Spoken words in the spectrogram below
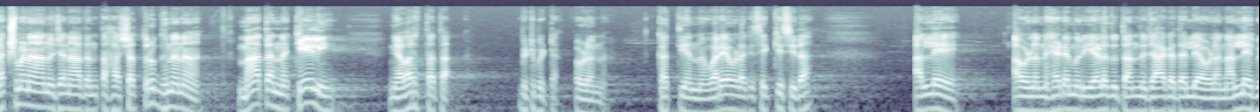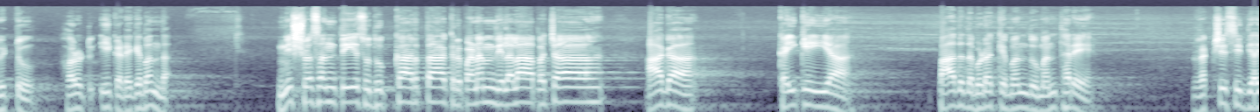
ಲಕ್ಷ್ಮಣಾನುಜನಾದಂತಹ ಶತ್ರುಘ್ನನ ಮಾತನ್ನು ಕೇಳಿ ನ್ಯವರ್ತತ ಬಿಟ್ಟುಬಿಟ್ಟ ಅವಳನ್ನು. ಕತ್ತಿಯನ್ನು ಒರೆಯೊಳಗೆ ಸಿಕ್ಕಿಸಿದ. ಅಲ್ಲೇ ಅವಳನ್ನು ಹೆಡೆಮುರಿ ಎಳೆದು ತಂದ ಜಾಗದಲ್ಲಿ ಅವಳನ್ನು ಅಲ್ಲೇ ಬಿಟ್ಟು ಹೊರಟು ಈ ಕಡೆಗೆ ಬಂದ. ನಿಶ್ವಸಂತಿ ಸುದುಃಖಾರ್ಥ ಕೃಪಣಂ ವಿಲಲಾಪಚ. ಆಗ ಕೈಕೇಯಿಯ ಪಾದದ ಬುಡಕ್ಕೆ ಬಂದು ಮಂಥರೆ ರಕ್ಷಿಸಿದ್ಯ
